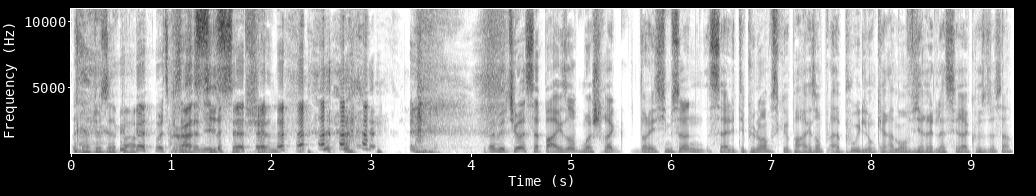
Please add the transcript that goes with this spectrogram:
Bah, Je sais pas. Racisception. Non, mais tu vois, ça par exemple, moi je serais dans les Simpsons, ça allait plus loin parce que par exemple, Apu, ils l'ont carrément viré de la série à cause de ça.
